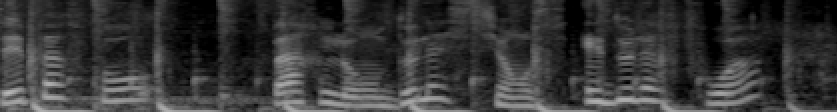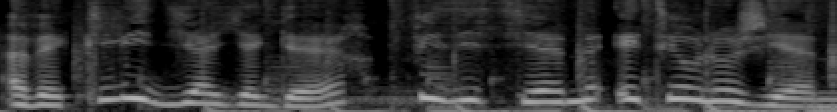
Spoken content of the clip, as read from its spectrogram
C'est pas faux. Parlons de la science et de la foi avec Lydia Jäger, physicienne et théologienne.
